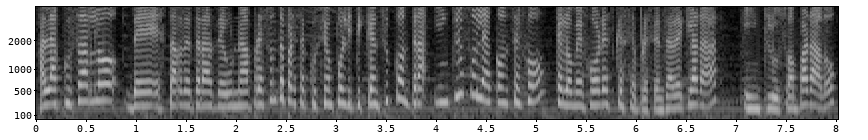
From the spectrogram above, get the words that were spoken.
Al acusarlo de estar detrás de una presunta persecución política en su contra, incluso le aconsejó que lo mejor es que se presente a declarar, incluso amparado,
